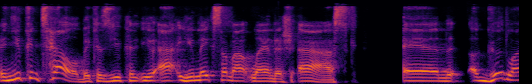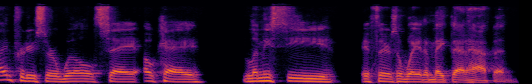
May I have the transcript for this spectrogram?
and you can tell because you can, you, you make some outlandish ask and a good line producer will say, okay, let me see if there's a way to make that happen.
